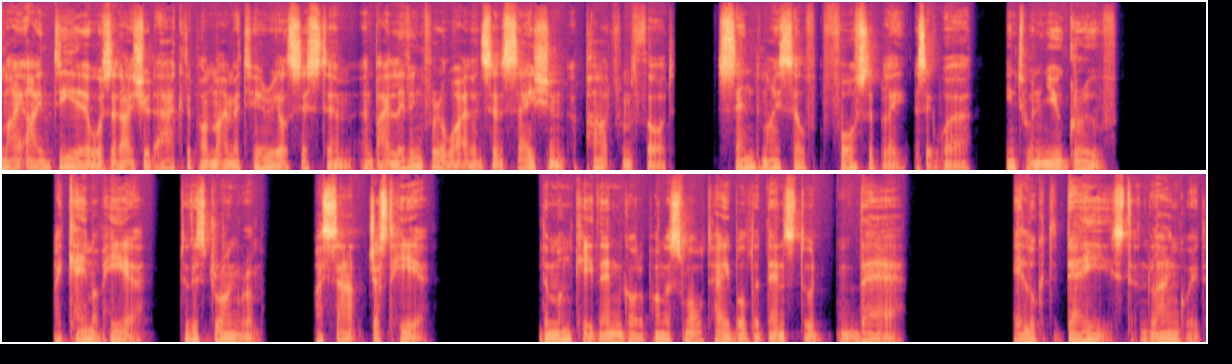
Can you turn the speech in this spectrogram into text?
My idea was that I should act upon my material system and by living for a while in sensation apart from thought, send myself forcibly, as it were, into a new groove. I came up here to this drawing room. I sat just here. The monkey then got upon a small table that then stood there. It looked dazed and languid.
